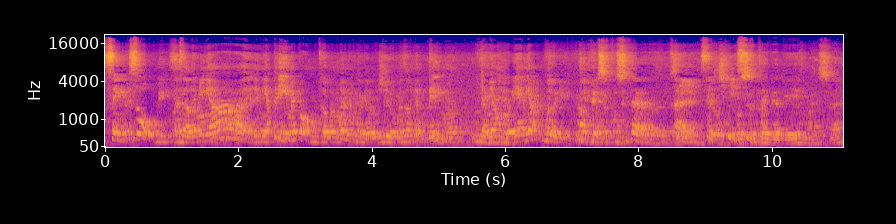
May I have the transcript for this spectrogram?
Sempre soube, mas ela é minha, ela é minha prima e ponto. Ela não é minha mãe, ela me gerou, mas ela é minha prima. E a minha mãe é minha mãe. Ah, você considera, Sim, né? Eu- certíssimo. Você teve ali, mas, né?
